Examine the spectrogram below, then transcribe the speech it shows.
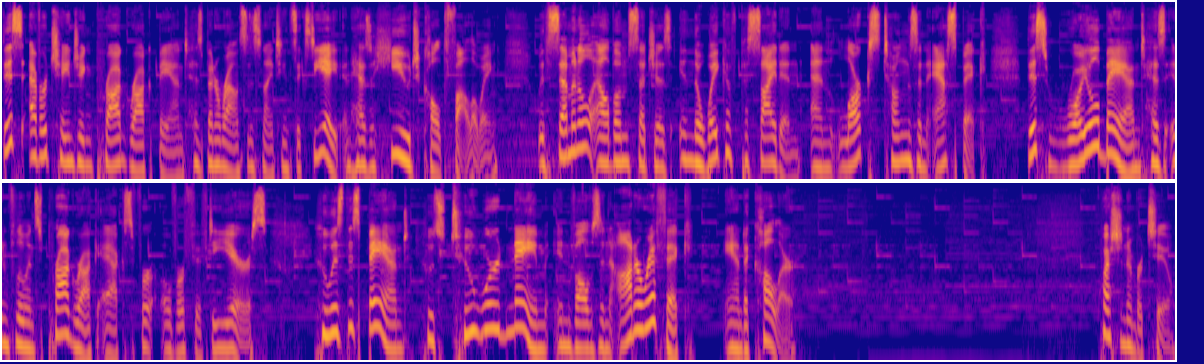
This ever changing prog rock band has been around since 1968 and has a huge cult following. With seminal albums such as In the Wake of Poseidon and Lark's Tongues and Aspic, this royal band has influenced prog rock acts for over 50 years. Who is this band whose two word name involves an honorific and a color? Question number two.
